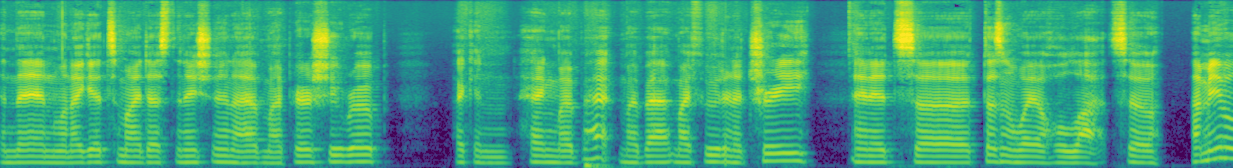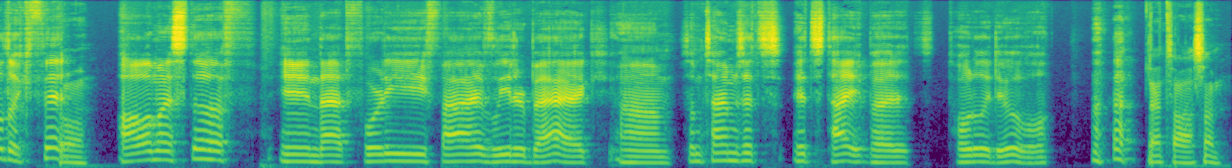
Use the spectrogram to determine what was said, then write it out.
and then when I get to my destination, I have my parachute rope. I can hang my bat my bat my food in a tree, and it's uh, doesn't weigh a whole lot. So I'm able to fit Cool. all of my stuff in that 45 liter bag. Um, sometimes it's it's tight, but it's totally doable. That's awesome.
